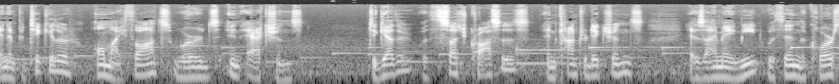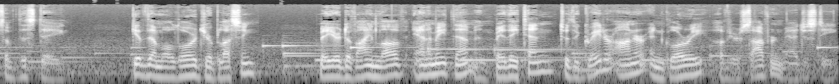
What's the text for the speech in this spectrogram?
and in particular all my thoughts, words, and actions, together with such crosses and contradictions as I may meet within the course of this day. Give them, O Lord, your blessing. May your divine love animate them, and may they tend to the greater honor and glory of your sovereign majesty.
